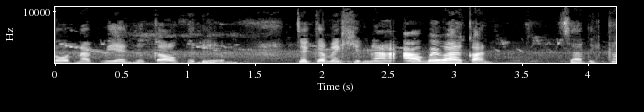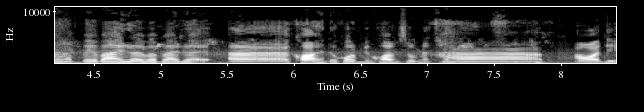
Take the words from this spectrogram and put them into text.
รถนักเรียนคือเก่าคือเดิมเจอกันในคลิปหน้าเอาบ๊ายบายก่อนสวัสดีครับบ๊ายบายด้วยบ๊ายบายด้วยอขอให้ทุกคนมีความสุขนะครับเอาดิ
